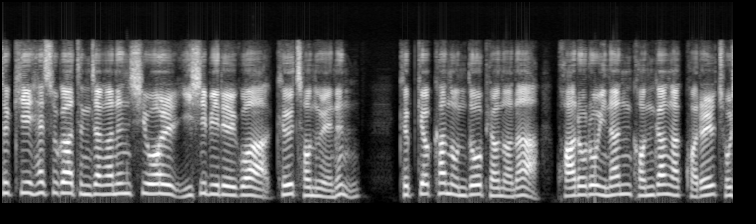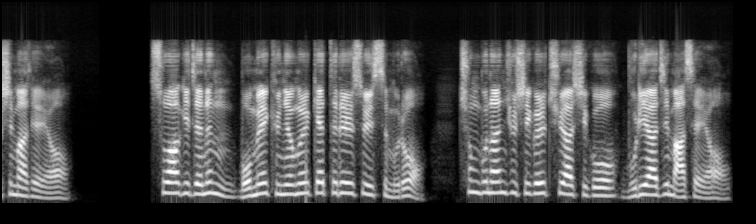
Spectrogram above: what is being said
특히 해수가 등장하는 10월 21일과 그 전후에는 급격한 온도 변화나 과로로 인한 건강 악화를 조심하세요. 수화기제는 몸의 균형을 깨뜨릴 수 있으므로 충분한 휴식을 취하시고 무리하지 마세요.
